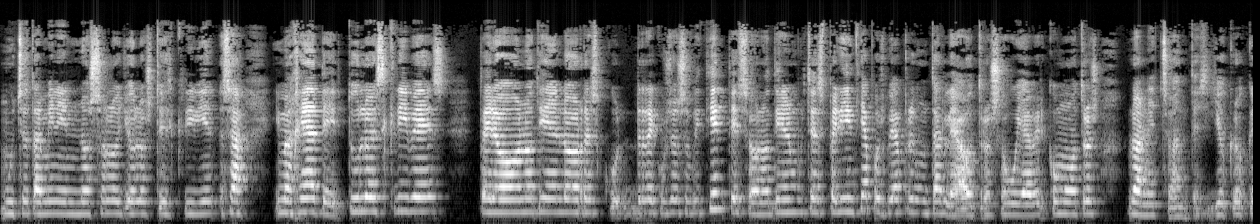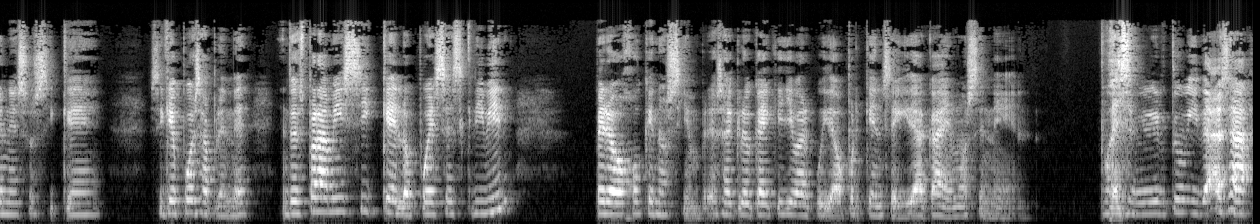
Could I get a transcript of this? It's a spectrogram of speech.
mucho también en no solo yo lo estoy escribiendo, o sea, imagínate, tú lo escribes pero no tienen los recursos suficientes o no tienen mucha experiencia, pues voy a preguntarle a otros o voy a ver cómo otros lo han hecho antes. Y yo creo que en eso sí que sí que puedes aprender. Entonces, para mí sí que lo puedes escribir, Pero ojo que no siempre. O sea, creo que hay que llevar cuidado porque enseguida caemos en el. Puedes vivir tu vida, o sea,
